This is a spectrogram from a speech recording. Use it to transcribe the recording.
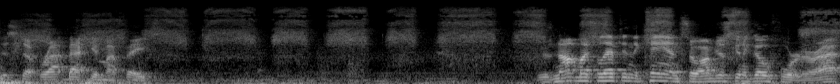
this stuff right back in my face. There's not much left in the can, so I'm just gonna go for it, all right?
